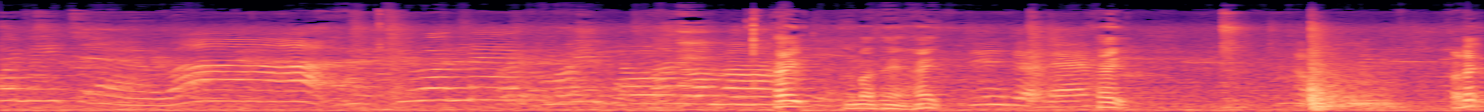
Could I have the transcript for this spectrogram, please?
คนนี้แต่ว่าคิดว่าแม่ไม่บอกว่า はいすみませんはい神社で。はい あれ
